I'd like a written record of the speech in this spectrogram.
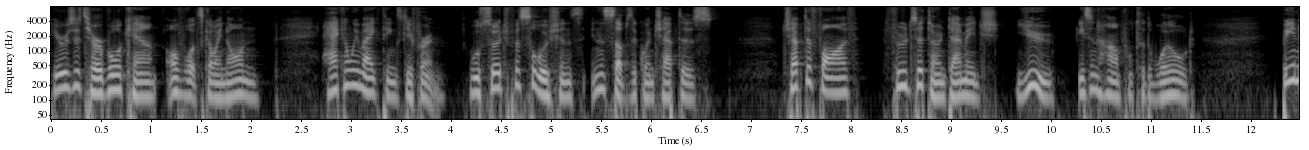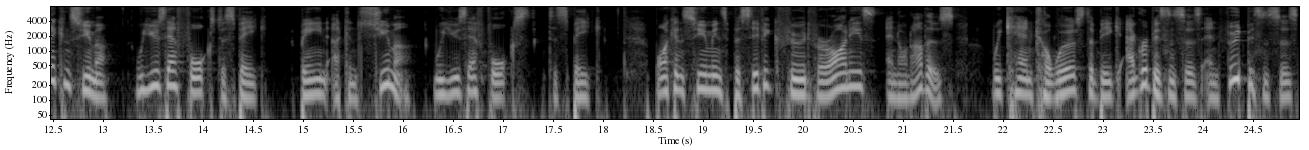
Here is a terrible account of what's going on. How can we make things different? We'll search for solutions in subsequent chapters. Chapter 5 Foods that don't damage you isn't harmful to the world. Being a consumer, we use our forks to speak. Being a consumer, we use our forks to speak. By consuming specific food varieties and not others, we can coerce the big agribusinesses and food businesses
